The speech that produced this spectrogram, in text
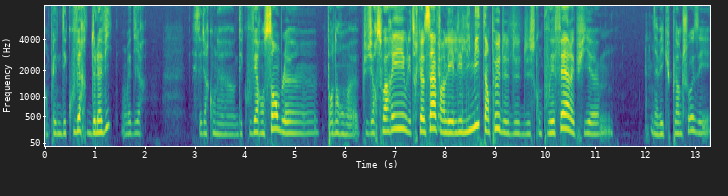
en pleine découverte de la vie, on va dire. C'est-à-dire qu'on a découvert ensemble euh, pendant plusieurs soirées ou des trucs comme ça, enfin les, limites un peu de, ce qu'on pouvait faire. Et puis on a vécu plein de choses et,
